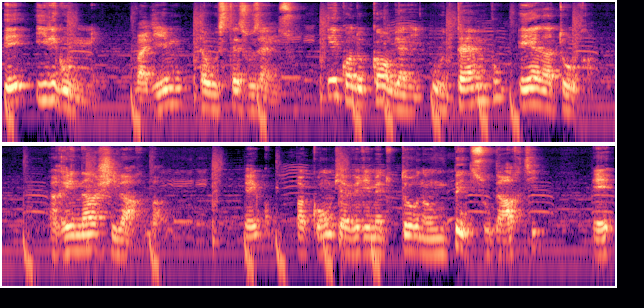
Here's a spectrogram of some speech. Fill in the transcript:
e i legumi. Vadiamo dallo stesso senso. E quando cambiano il tempo e la natura, rinasce Ecco, per compiere veramente torna un pezzo d'arte e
